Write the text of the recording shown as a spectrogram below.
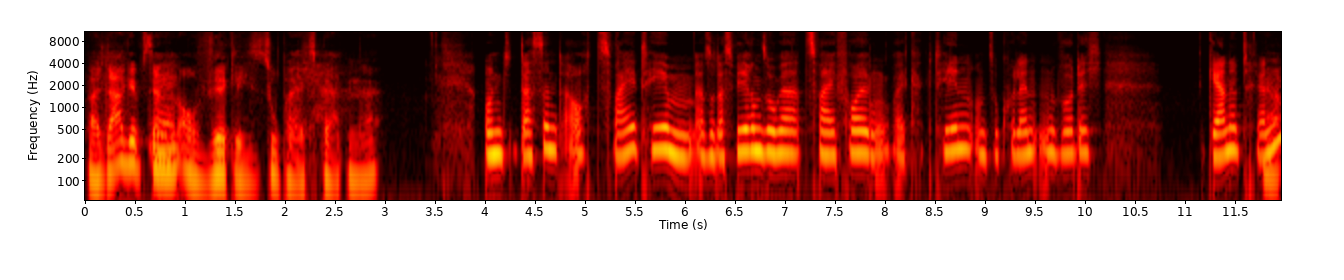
Weil da gibt es dann Weil- auch wirklich super Experten, ne? Und das sind auch zwei Themen, also das wären sogar zwei Folgen, weil Kakteen und Sukkulenten würde ich gerne trennen.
